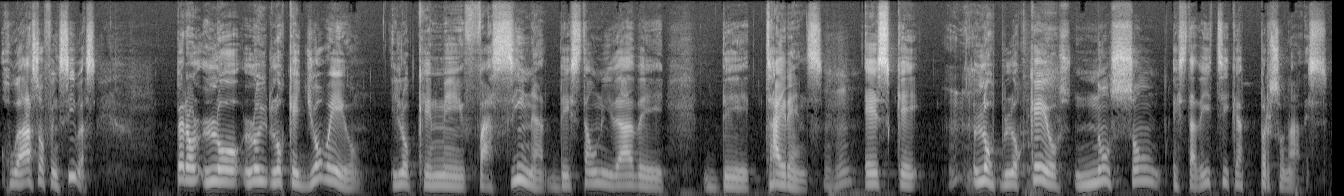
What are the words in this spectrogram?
jugadas ofensivas. Pero lo, lo, lo, que yo veo y lo que me fascina de esta unidad de, de tight ends uh -huh. es que los bloqueos no son estadísticas personales.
